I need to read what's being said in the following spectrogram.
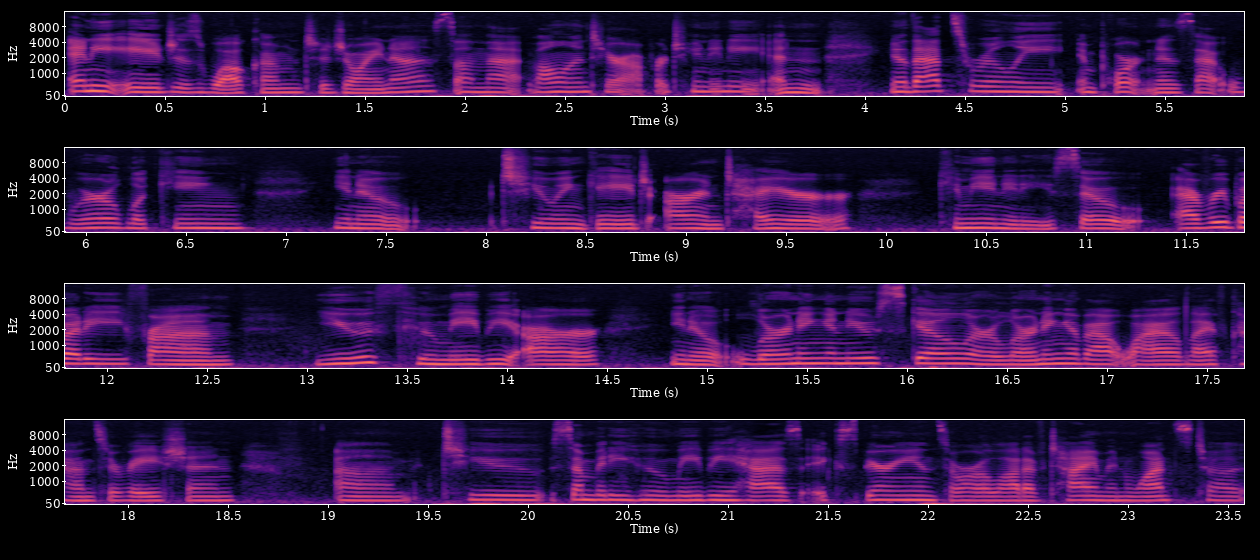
any age is welcome to join us on that volunteer opportunity. And, you know, that's really important is that we're looking you know, to engage our entire community. So everybody from youth who maybe are, you know, learning a new skill or learning about wildlife conservation. Um, to somebody who maybe has experience or a lot of time and wants to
